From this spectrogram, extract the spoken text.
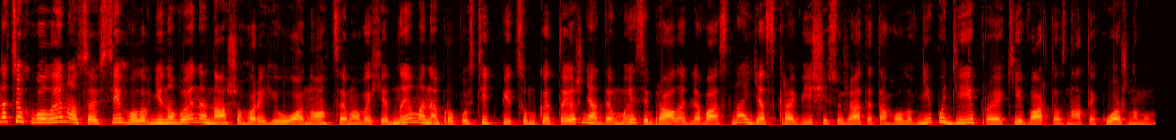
На цю хвилину це всі головні новини нашого регіону. Цими вихідними не пропустіть підсумки тижня, де ми зібрали для вас найяскравіші сюжети та головні події, про які варто знати кожному.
